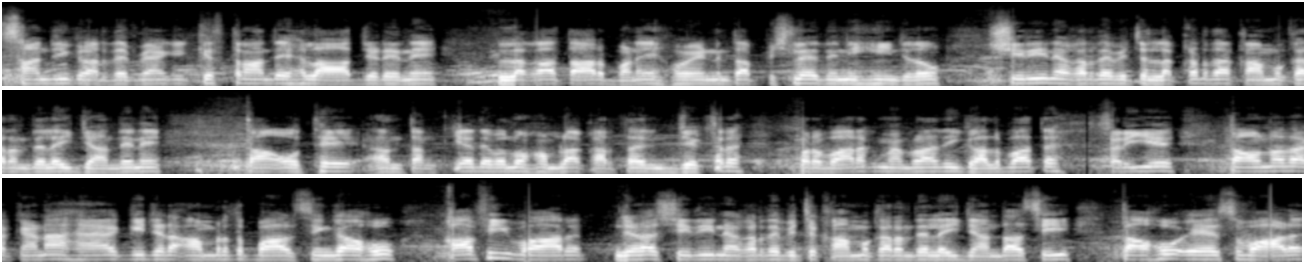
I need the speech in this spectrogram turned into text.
ਸਾਂਝੀ ਕਰਦੇ ਪਏ ਕਿ ਕਿਸ ਤਰ੍ਹਾਂ ਦੇ ਹਾਲਾਤ ਜਿਹੜੇ ਨੇ ਲਗਾਤਾਰ ਬਣੇ ਹੋਏ ਨੇ ਤਾਂ ਪਿਛਲੇ ਦਿਨ ਹੀ ਜਦੋਂ ਸ਼੍ਰੀਨਗਰ ਦੇ ਵਿੱਚ ਲੱਕੜ ਦਾ ਕੰਮ ਕਰਨ ਦੇ ਲਈ ਜਾਂਦੇ ਨੇ ਤਾਂ ਉੱਥੇ ਆਤੰਕੀਆਂ ਦੇ ਵੱਲੋਂ ਹਮਲਾ ਕਰਤਾ ਜੇਕਰ ਪਰਿਵਾਰਕ ਮੈਂਬਰਾਂ ਦੀ ਗੱਲਬਾਤ ਕਰੀਏ ਤਾਂ ਉਹਨਾਂ ਦਾ ਕਹਿਣਾ ਹੈ ਕਿ ਜਿਹੜਾ ਅੰਮ੍ਰਿਤਪਾਲ ਸਿੰਘ ਆ ਉਹ ਕਾਫੀ ਵਾਰ ਜਿਹੜਾ ਸ਼੍ਰੀਨਗਰ ਦੇ ਵਿੱਚ ਕੰਮ ਕਰਨ ਦੇ ਲਈ ਜਾਂਦਾ ਸੀ, ਤਾਂ ਉਹ ਇਹ ਸਵਾਲ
